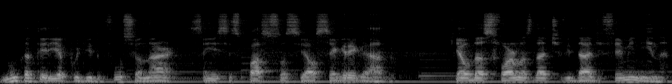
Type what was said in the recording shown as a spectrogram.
nunca teria podido funcionar sem esse espaço social segregado, que é o das formas da atividade feminina.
